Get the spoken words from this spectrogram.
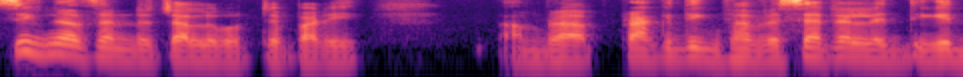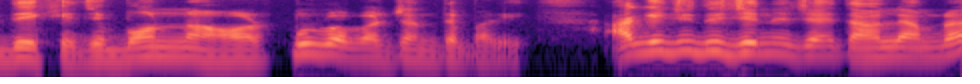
সিগন্যাল সেন্টার চালু করতে পারি। আমরা প্রাকৃতিকভাবে স্যাটেলাইট দিকে দেখে যে বন্যা হওয়ার পূর্বাভাস জানতে পারি। আগে যদি জেনে যাই তাহলে আমরা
